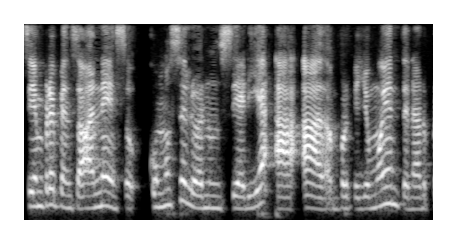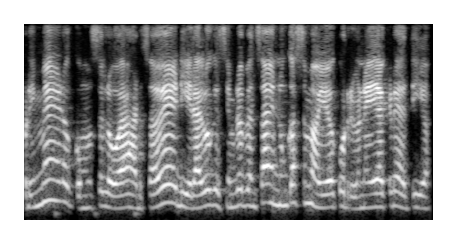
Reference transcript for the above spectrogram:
siempre pensaba en eso. ¿Cómo se lo anunciaría a Adam? Porque yo me voy a enterar primero, ¿cómo se lo voy a dejar saber? Y era algo que siempre pensaba y nunca se me había ocurrido una idea creativa.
